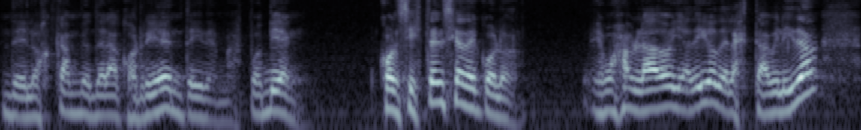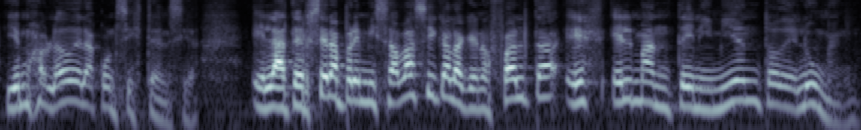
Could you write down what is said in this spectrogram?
de, los cambios de la corriente y demás. Pues bien, consistencia de color. Hemos hablado, ya digo, de la estabilidad y hemos hablado de la consistencia. En la tercera premisa básica, la que nos falta, es el mantenimiento de lumen.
